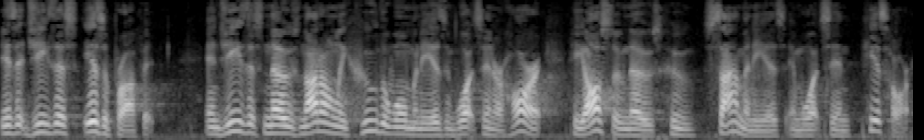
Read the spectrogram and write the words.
is that Jesus is a prophet, and Jesus knows not only who the woman is and what's in her heart, he also knows who Simon is and what's in his heart.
